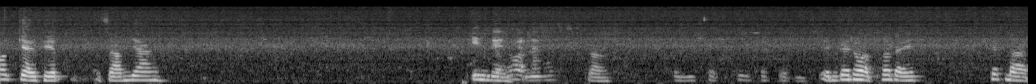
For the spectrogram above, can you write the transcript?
พ่อแก่เผ็ดสามอย่างกินไก่ทอดนะคะจ้ะเป็นเสร็จที่สกุลเอ็นไก่ทอดเท่าใดเจ็ดบาท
